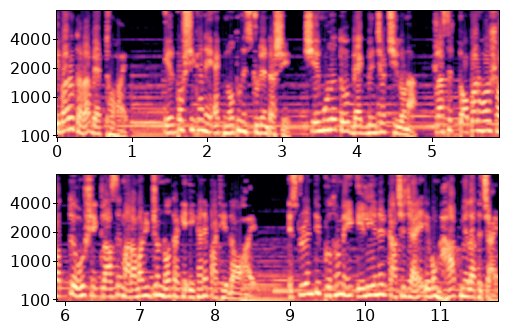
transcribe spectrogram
এবারও তারা ব্যর্থ হয়। এরপর সেখানে এক নতুন স্টুডেন্ট আসে। সে মূলত ব্যাকবেঞ্চার ছিল না। ক্লাসের টপার হওয়া সত্ত্বেও সে ক্লাসে মারামারির জন্য তাকে এখানে পাঠিয়ে দেওয়া হয়। স্টুডেন্টটি প্রথমে এলিয়েনের কাছে যায় এবং হাত মেলাতে চায়।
